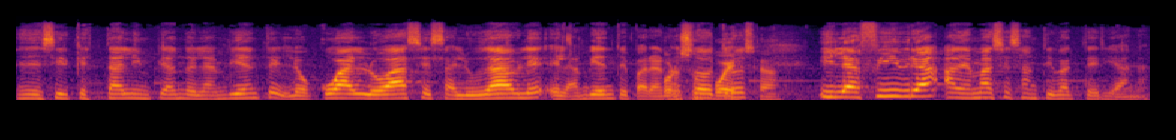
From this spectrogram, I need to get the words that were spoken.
es decir, que está limpiando el ambiente, lo cual lo hace saludable el ambiente para nosotros. y la fibra además es antibacteriana.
